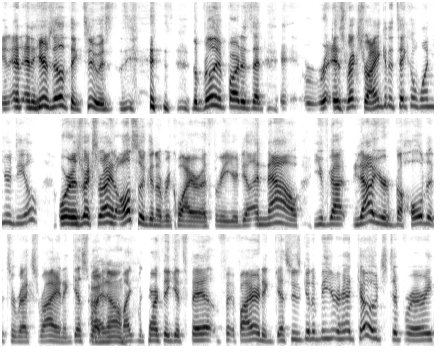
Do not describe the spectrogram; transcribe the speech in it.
And, and and here's the other thing too is the brilliant part is that eh, is Rex Ryan going to take a one year deal, or is Rex Ryan also going to require a three year deal? And now you've got now you're beholden to Rex Ryan, and guess what? I know. Mike McCarthy gets fa- fired, and guess who's going to be your head coach temporary?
